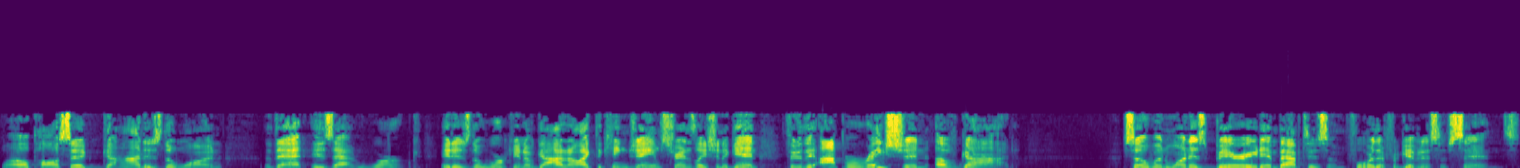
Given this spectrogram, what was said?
Well, Paul said God is the one that is at work. It is the working of God. And I like the King James translation again, through the operation of God. So when one is buried in baptism for the forgiveness of sins,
